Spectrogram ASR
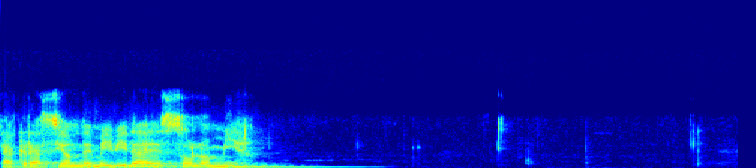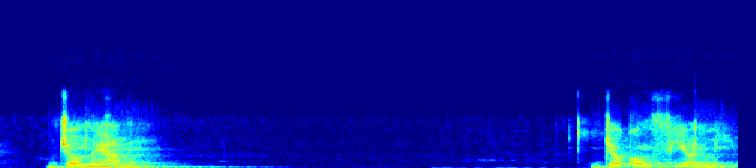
La creación de mi vida es solo mía. Yo me amo. Yo confío en mí.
